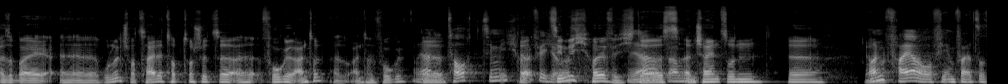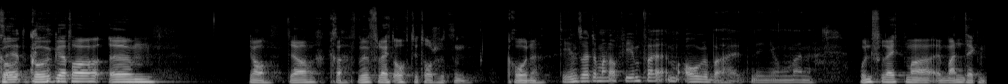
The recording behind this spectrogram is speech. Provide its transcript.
Also bei äh, Roland Schwarzheide, Top-Torschütze äh, Vogel Anton, also Anton Vogel. Ja, äh, der taucht ziemlich da, häufig ziemlich häufig. Ja, da ist anscheinend so ein äh, aus. On fire auf jeden Fall Goal Zeit. Goalgetter. Ähm, ja, der will vielleicht auch die Torschützenkrone. Den sollte man auf jeden Fall im Auge behalten, den jungen Mann. Und vielleicht mal im Mann decken.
